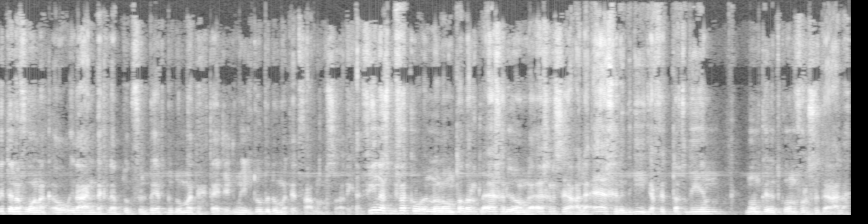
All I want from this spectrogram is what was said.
بتلفونك أو إذا عندك لابتوب في البيت بدون ما تحتاج جميلته بدون ما تدفع المصاري في ناس بيفكروا إنه لو انتظرت لآخر يوم لآخر ساعة لآخر دقيقة في التقديم ممكن تكون فرصتها أعلى.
